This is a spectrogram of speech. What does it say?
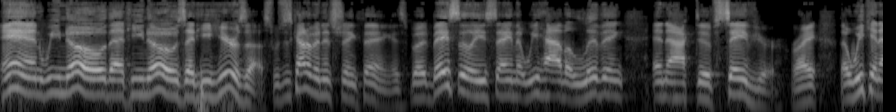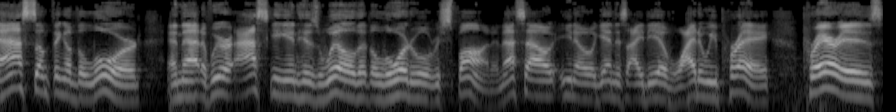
and we know that he knows that he hears us, which is kind of an interesting thing. It's, but basically, he's saying that we have a living and active Savior, right? That we can ask something of the Lord, and that if we are asking in his will, that the Lord will respond. And that's how, you know, again, this idea of why do we pray? Prayer is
